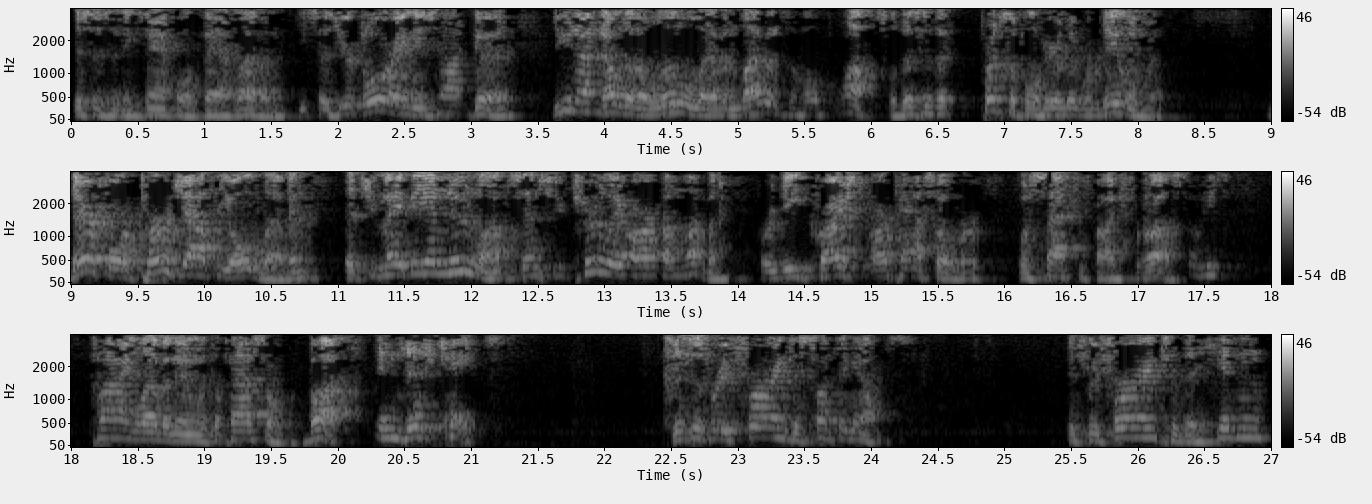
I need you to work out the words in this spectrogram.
this is an example of bad leaven. He says, Your glorying is not good. Do you not know that a little leaven leavens the whole lump? So this is a principle here that we're dealing with. Therefore, purge out the old leaven, that you may be a new lump, since you truly are unleavened. For indeed, Christ, our Passover, was sacrificed for us. So he's tying leaven in with the Passover. But in this case, this is referring to something else. It's referring to the hidden,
